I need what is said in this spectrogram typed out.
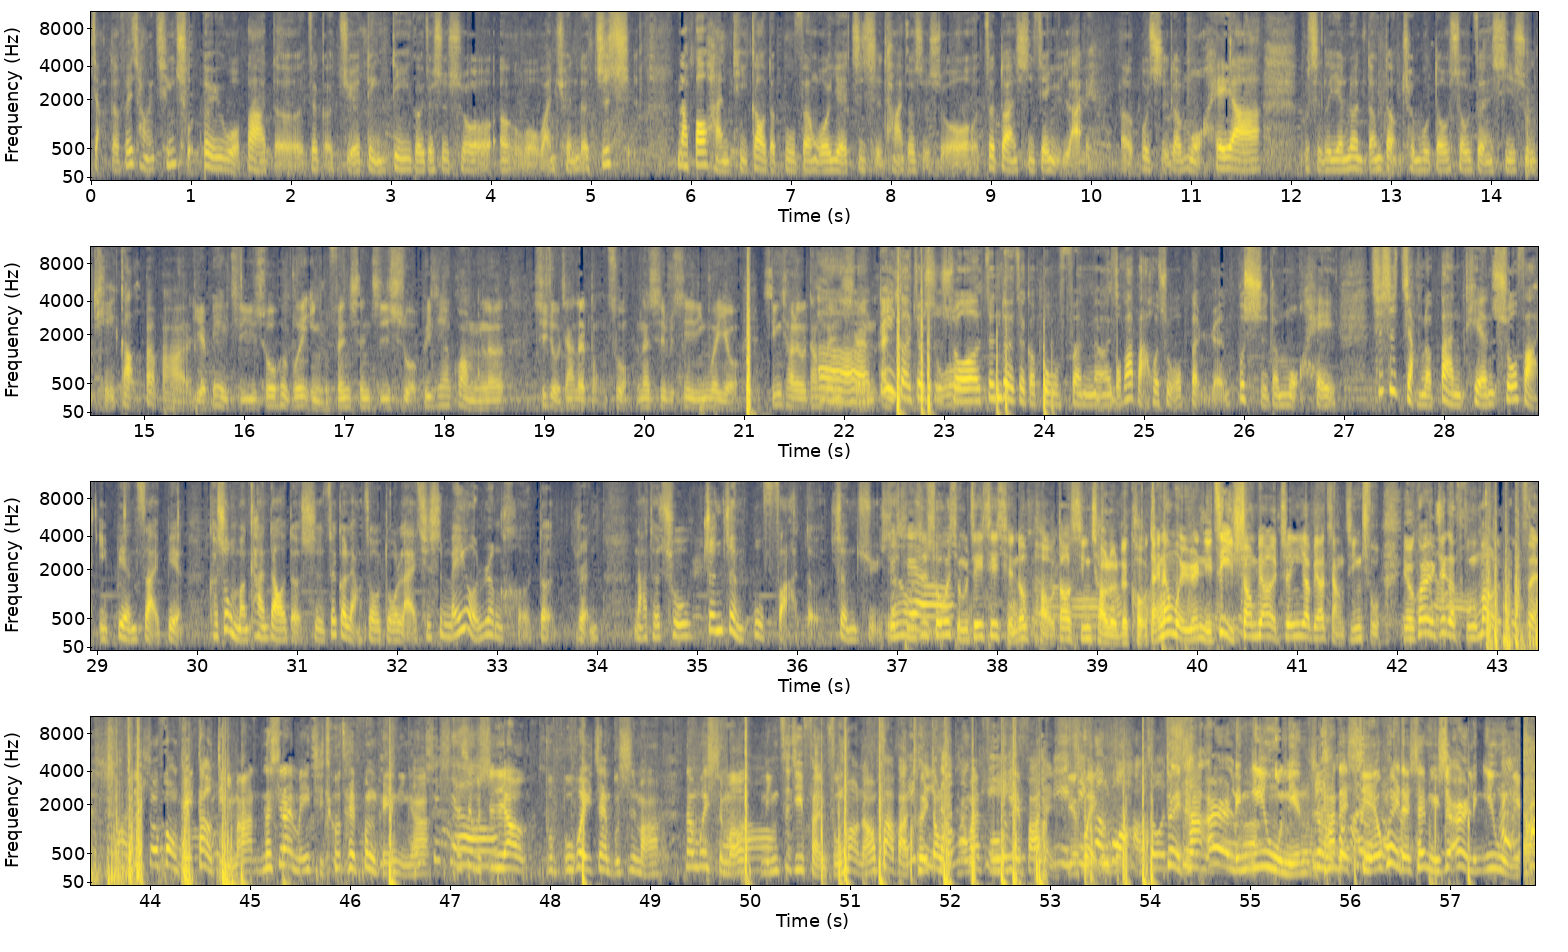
讲得非常清楚。对于我爸的这个决定，第一个就是说，呃，我完全的支持。那包含提告的部分，我也支持他。就是说，这段时间以来，呃，不时的抹黑啊，不时的言论等等，全部都收整悉数提告。爸爸也被质疑说，会不会引分身之术？毕竟他挂名了十九家的董座，那是不是因为有新潮流当门神？第一个就是说，针对这个部分呢，我爸爸或是我本人不时的抹黑，其实讲了半天，说法一变再变。可可是我们看到的是，这个两周多来，其实没有任何的人拿得出真正不法的证据。然后我是说，为什么这些钱都跑到新潮流的口袋？那委员你自己双标的争议要不要讲清楚？有关于这个服贸的部分，不是说奉陪到底吗？那现在媒体都在奉陪您啊，谢谢是不是要不不畏战不是吗？那为什么您自己反服贸，然后爸爸推动了台湾服务业发展你已协会？经问过好多次。对他二零一五年他的协会的声明是二零一五年。哎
